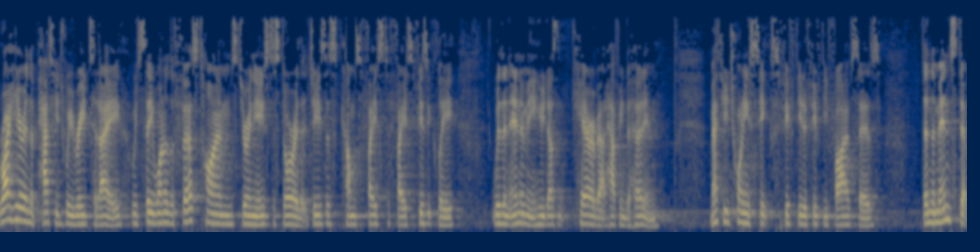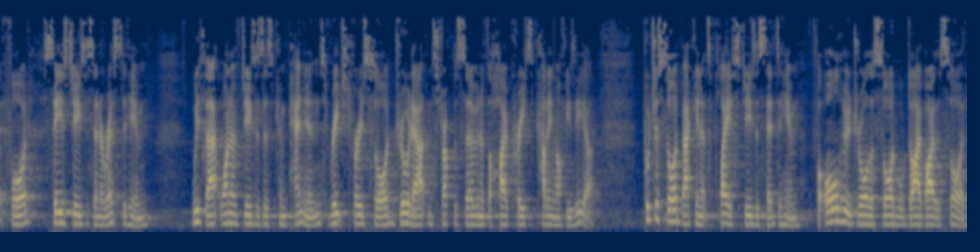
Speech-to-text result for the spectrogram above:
Right here in the passage we read today, we see one of the first times during the Easter story that Jesus comes face to face physically with an enemy who doesn't care about having to hurt him. Matthew 26, 50 to 55 says, Then the men stepped forward, seized Jesus and arrested him. With that, one of Jesus' companions reached for his sword, drew it out and struck the servant of the high priest, cutting off his ear. Put your sword back in its place, Jesus said to him, for all who draw the sword will die by the sword.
